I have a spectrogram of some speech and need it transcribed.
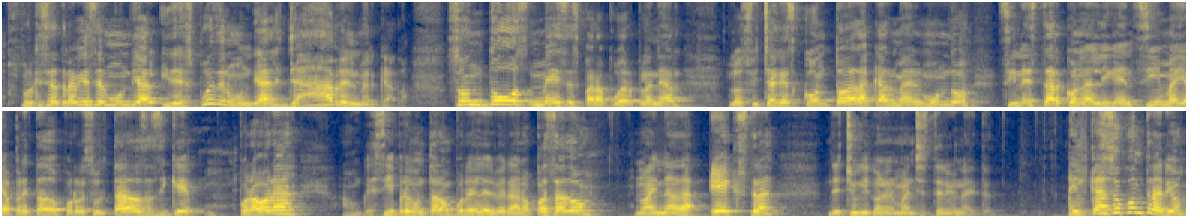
Pues porque se atraviesa el Mundial y después del Mundial ya abre el mercado. Son dos meses para poder planear los fichajes con toda la calma del mundo, sin estar con la liga encima y apretado por resultados. Así que por ahora, aunque sí preguntaron por él el verano pasado, no hay nada extra de Chucky con el Manchester United. El caso contrario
